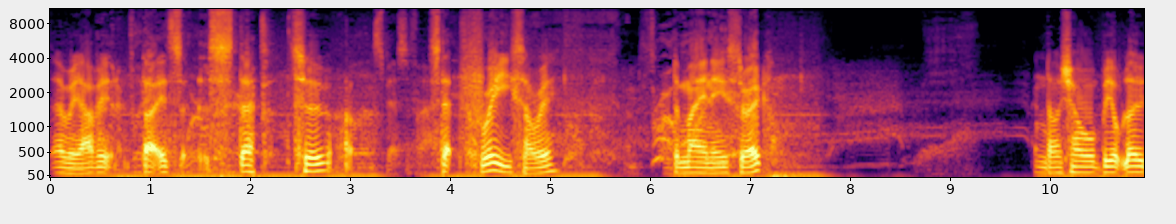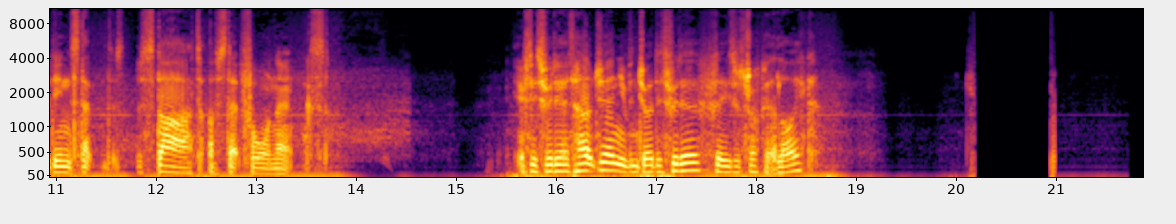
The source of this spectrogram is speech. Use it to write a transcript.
There we have it. That is step two, step three, sorry. The main Easter egg. And I shall be uploading step the start of step four next. If this video has helped you and you've enjoyed this video, please just drop it a like.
